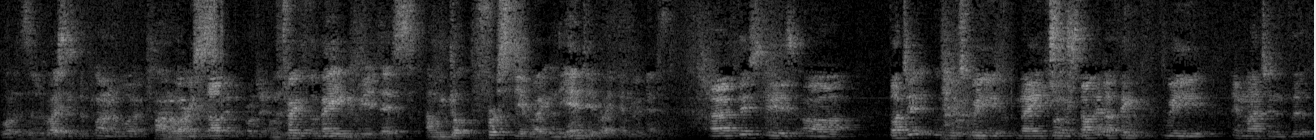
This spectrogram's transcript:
what is it about? This is the plan of work. Plan of where we started the project. On the 20th of May, we made this, and we got the first date right and the end date right. Then we missed. Uh, this is our budget, which we made when we started. I think we imagined that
